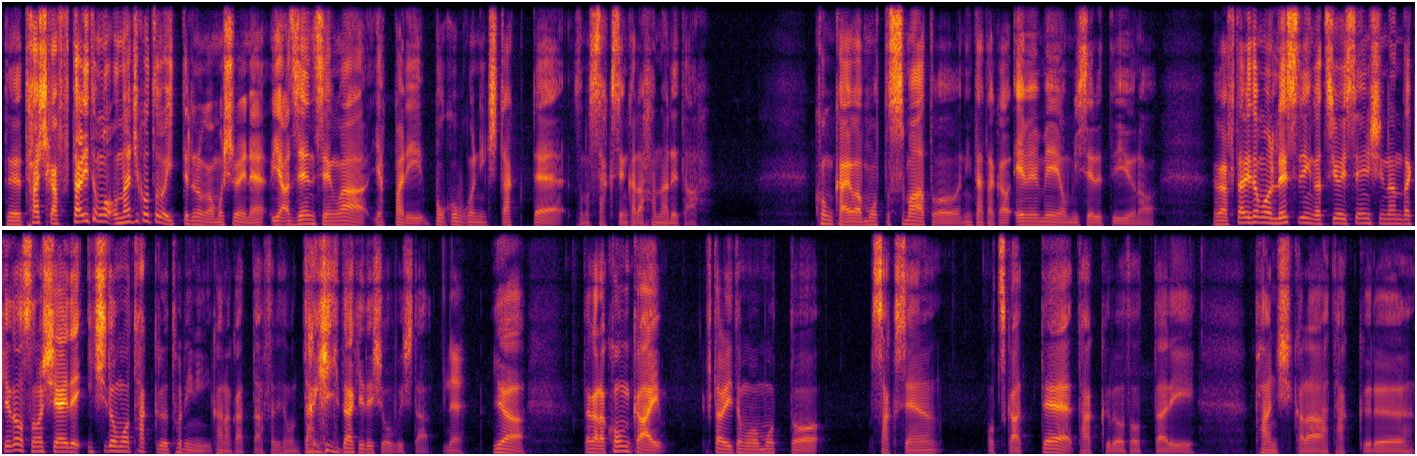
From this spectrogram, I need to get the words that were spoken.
で、確か2人とも同じことを言ってるのが面白いね。いや、前線はやっぱりボコボコにしたくて、その作戦から離れた。今回はもっとスマートに戦う MMA を見せるっていうの。だから2人ともレスリングが強い選手なんだけど、その試合で一度もタックル取りに行かなかった。2人とも打撃だけで勝負した。ね。いや、だから今回、2人とももっと作戦を使ってタックルを取ったり、パンチからタックル、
